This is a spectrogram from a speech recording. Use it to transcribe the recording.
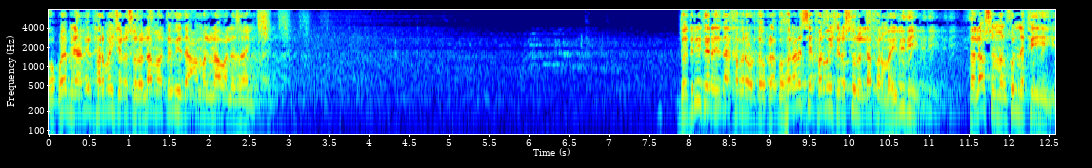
او ابن عامر فرمایي چې رسول الله ما ته وی دا عمل الله ولا ځان کی د درې کړه دا خبره ورته وکړه ابو هرره سي فرمایي چې رسول الله فرمایلی دي ثلاث من كن فيه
